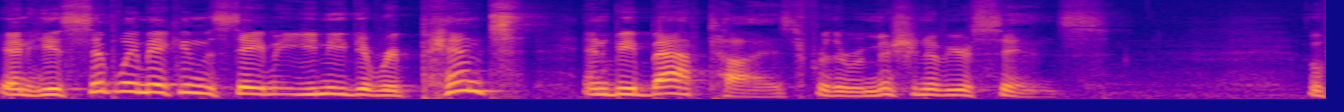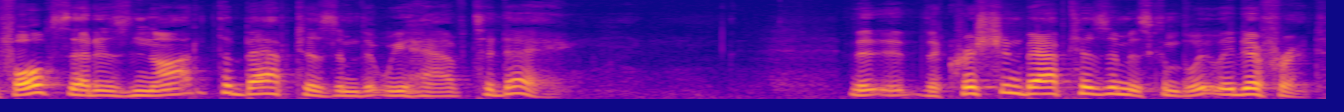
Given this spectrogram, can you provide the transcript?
and he's simply making the statement you need to repent and be baptized for the remission of your sins. But folks, that is not the baptism that we have today. The, the Christian baptism is completely different.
